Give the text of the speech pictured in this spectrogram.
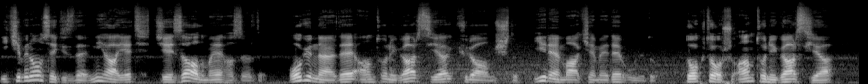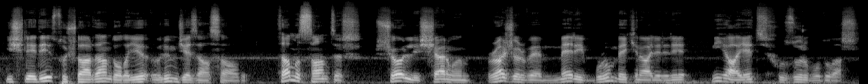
2018'de nihayet ceza almaya hazırdı. O günlerde Anthony Garcia kilo almıştı. Yine mahkemede uyudu. Doktor Anthony Garcia işlediği suçlardan dolayı ölüm cezası aldı. Thomas Hunter, Shirley Sherman, Roger ve Mary Brumbeck'in aileleri nihayet huzur buldular.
